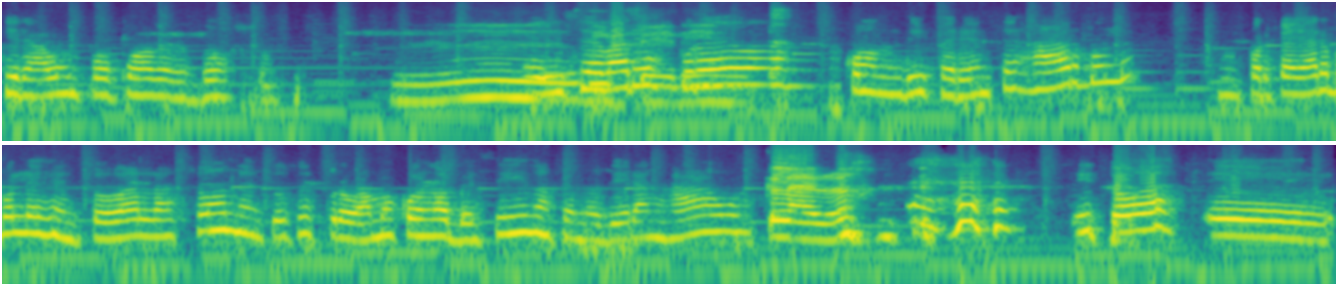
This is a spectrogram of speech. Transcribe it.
tiraba un poco a verdoso. Mm, hice varias pruebas con diferentes árboles, porque hay árboles en toda la zona, entonces probamos con los vecinos que nos dieran agua. Claro. y todas eh,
